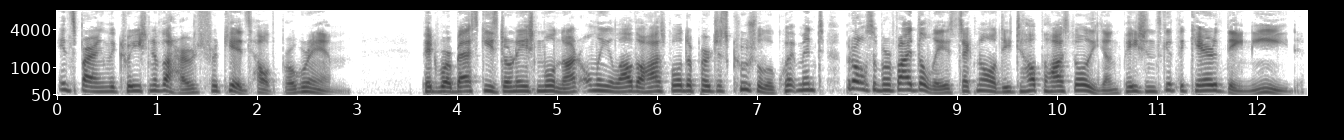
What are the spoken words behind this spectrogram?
inspiring the creation of the Harvest for Kids health program. Pidwerbeski's donation will not only allow the hospital to purchase crucial equipment, but also provide the latest technology to help the hospital's young patients get the care they need.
